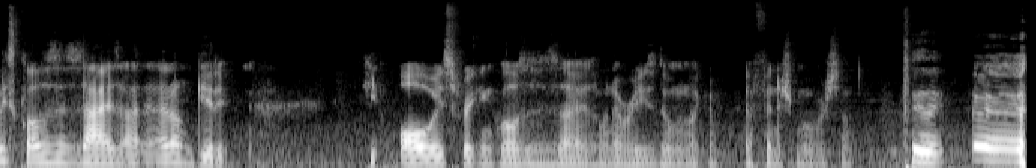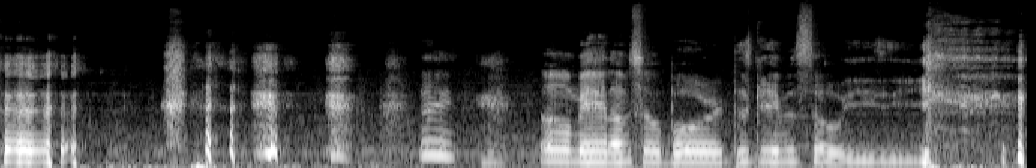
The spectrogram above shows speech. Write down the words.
Always closes his eyes. I, I don't get it. He always freaking closes his eyes whenever he's doing like a, a finish move or something. oh man, I'm so bored. This game is so easy.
